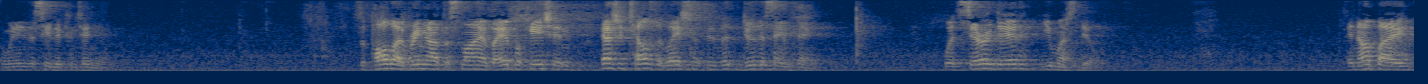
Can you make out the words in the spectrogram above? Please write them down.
We need the seed to continue. So Paul, by bringing out the slime, by implication, he actually tells the Galatians to do the same thing. What Sarah did, you must do. And not by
